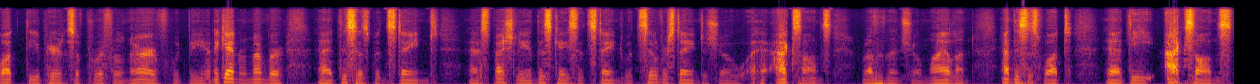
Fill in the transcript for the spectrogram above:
what the appearance of peripheral nerve would be. And again, remember, uh, this has been stained, especially in this case, it's stained with silver stain to show uh, axons rather than show myelin. And this is what uh, the axons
